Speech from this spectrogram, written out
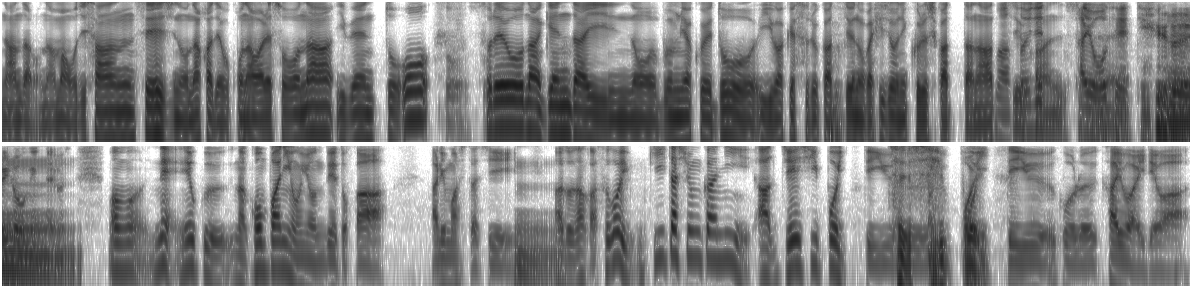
なんだろうな、まあおじさん政治の中で行われそうなイベントを、そうそうそれをな、現代の文脈へどう言い訳するかっていうのが非常に苦しかったなまあ、っていそうれで感じです、ね。多様性っていう表現になりました。まあね、よくなコンパニオン呼んでとかありましたし、うん。あとなんかすごい聞いた瞬間に、あ、JC っぽいっていう、JC っぽい。っていう、これ、界隈では、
